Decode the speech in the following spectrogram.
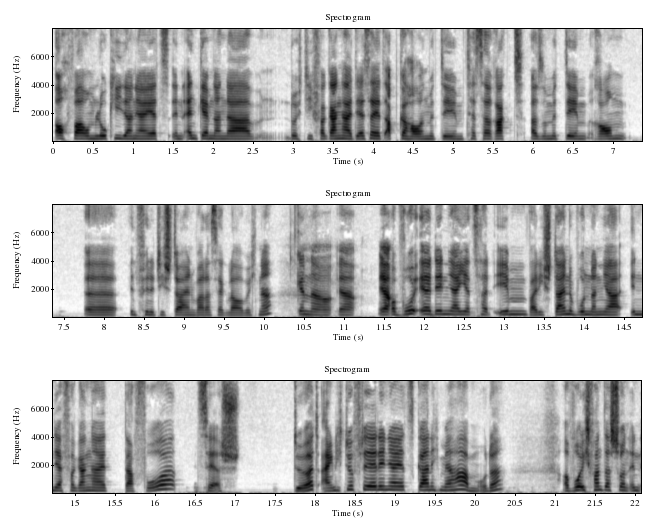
Auch warum Loki dann ja jetzt in Endgame dann da durch die Vergangenheit, der ist ja jetzt abgehauen mit dem Tesseract, also mit dem Raum äh, Infinity Stein war das ja, glaube ich, ne? Genau, ja. Ja. Obwohl er den ja jetzt halt eben, weil die Steine wurden dann ja in der Vergangenheit davor zerstört. Eigentlich dürfte er den ja jetzt gar nicht mehr haben, oder? Obwohl ich fand das schon in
